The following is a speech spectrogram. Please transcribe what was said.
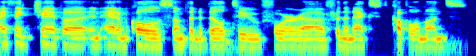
I think Ciampa and Adam Cole is something to build to for uh, for the next couple of months.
